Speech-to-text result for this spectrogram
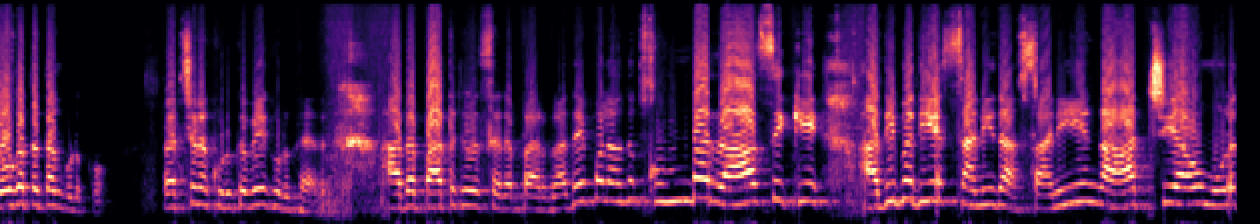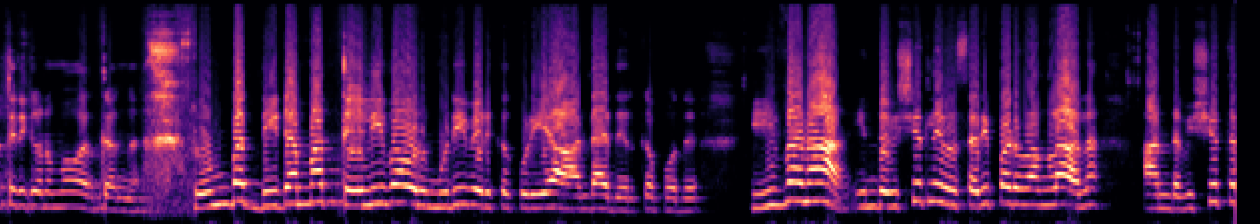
யோகத்தை தான் கொடுக்கும். பிரச்சனை கொடுக்கவே கொடுக்காது. அதை பார்த்துக்கிறது சிறப்பா இருக்கும். அதே போல வந்து கும்ப ராசிக்கு அதிபதியே சனிதான். சனி எங்க ஆட்சியாவும் மூலத்திரிக்கணுமோ இருக்காங்க. ரொம்ப திடமா தெளிவா ஒரு முடிவு எடுக்கக்கூடிய ஆண்டா இது இருக்க போகுது. இவனா இந்த விஷயத்துல இவன் சரிப்படுவாங்களா? அதெல்லாம் அந்த விஷயத்த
